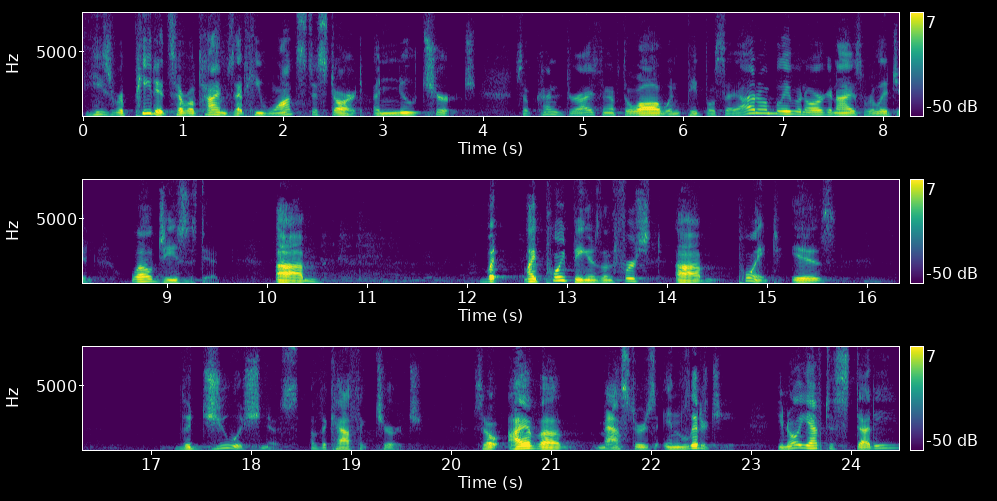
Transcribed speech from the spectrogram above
he's repeated several times that he wants to start a new church. So it kind of drives me up the wall when people say, I don't believe in organized religion. Well, Jesus did. Um, but my point being is, on the first um, point, is the Jewishness of the Catholic Church. So I have a master's in liturgy. You know, you have to study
